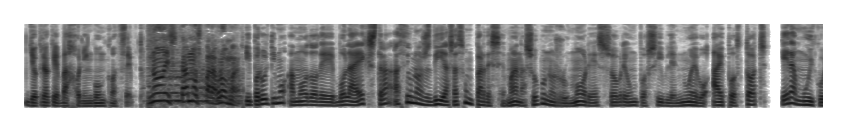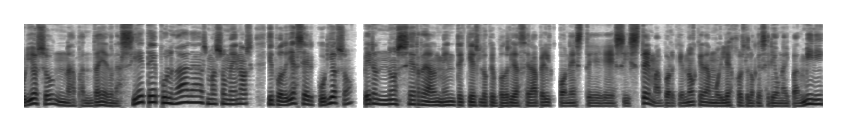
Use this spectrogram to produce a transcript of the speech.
yo creo que bajo ningún concepto. No estamos para bromas. Y por último, a modo de bola extra, hace unos días, hace un par de semanas, hubo unos rumores sobre un posible nuevo iPod Touch era muy curioso, una pantalla de unas 7 pulgadas más o menos, que podría ser curioso, pero no sé realmente qué es lo que podría hacer Apple con este sistema, porque no queda muy lejos de lo que sería un iPad mini,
